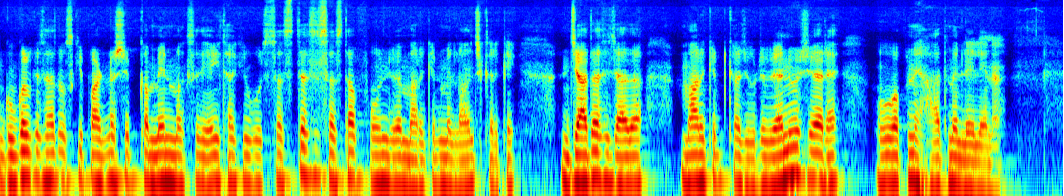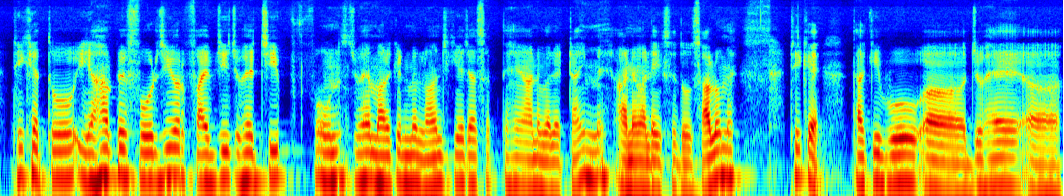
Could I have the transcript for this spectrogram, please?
गूगल के साथ उसकी पार्टनरशिप का मेन मकसद यही था कि वो सस्ते से सस्ता फ़ोन जो है मार्केट में लॉन्च करके ज़्यादा से ज़्यादा मार्केट का जो रेवेन्यू शेयर है, वो अपने हाथ में ले लेना। ठीक है तो यहाँ पे 4G और 5G जो है चीप फ़ोन्स जो है मार्केट में लॉन्च किए जा सकते हैं आने वाले टाइम में, आने वाले एक से दो सालों में। ठीक है, ताकि वो जो है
